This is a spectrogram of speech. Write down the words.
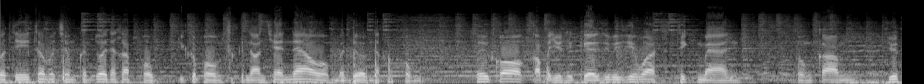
วัสดีท่านผู้ชมกันด้วยนะครับผมอยู่กับผมสกินดอนชแนลเหมือนเดิมนะครับผมซึ่งก็กลับมาอยู่ในเกมที่มีชื่อว่า Stickman สงครามยึด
